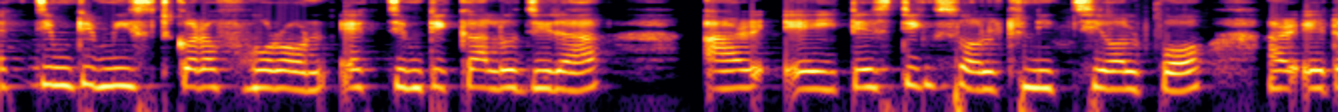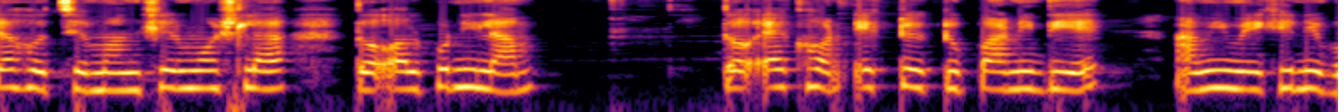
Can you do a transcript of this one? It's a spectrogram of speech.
এক চিমটি মিক্সড করা ফোড়ন, এক চিমটি কালো জিরা আর এই টেস্টিং সল্ট নিচ্ছি অল্প। আর এটা হচ্ছে মাংসের মশলা, তো অল্প নিলাম। তো এখন একটু একটু পানি দিয়ে আমি মেখে নেব।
